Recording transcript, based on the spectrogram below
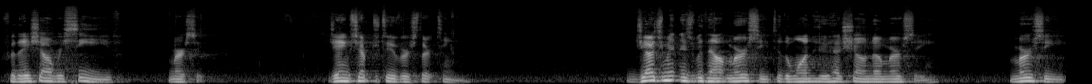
for they shall receive mercy. James chapter 2, verse 13. Judgment is without mercy to the one who has shown no mercy. Mercy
